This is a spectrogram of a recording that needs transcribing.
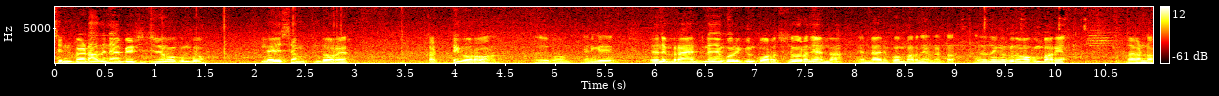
ചിൻപാഡ് അതിനെ അപേക്ഷിച്ച് നോക്കുമ്പോൾ ലേശം എന്താ പറയുക കട്ടി കുറവാണ്. അതിപ്പം എനിക്ക് ഇതിന്റെ ബ്രാൻഡിനെ ഞാൻ ഒരിക്കലും കുറച്ച് പറഞ്ഞതല്ല എന്റെ അനുഭവം പറഞ്ഞതാണ് കേട്ടോ. ഇത് നിങ്ങൾക്ക് നോക്കുമ്പോൾ അറിയാം. ഇതാ കണ്ടോ?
